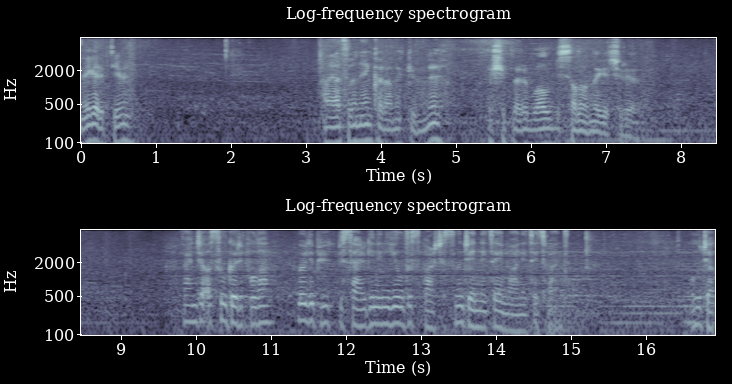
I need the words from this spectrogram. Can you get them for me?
Ne garip değil mi? Hayatımın en karanlık gününü ışıkları bol bir salonda geçiriyorum. Bence asıl garip olan böyle büyük bir serginin yıldız parçasını cennete emanet etmendi. Olacak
